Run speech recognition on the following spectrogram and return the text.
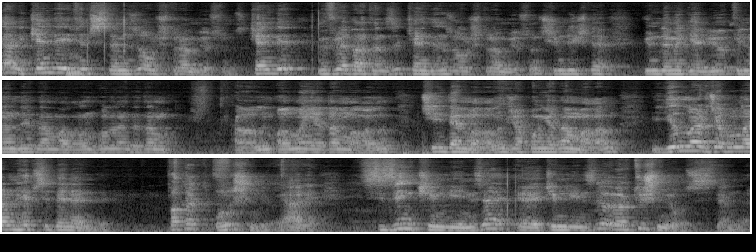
Yani kendi eğitim sisteminizi oluşturamıyorsunuz. Kendi müfredatınızı kendiniz oluşturamıyorsunuz. Şimdi işte gündeme geliyor Finlandiya'dan mı alalım, Hollanda'dan mı alalım, Almanya'dan mı alalım, Çin'den mi alalım, Japonya'dan mı alalım? Yıllarca bunların hepsi denendi. Fakat oluşmuyor. Yani sizin kimliğinize, e, kimliğinizle örtüşmüyor o sistemler.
